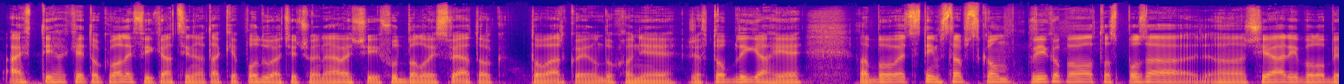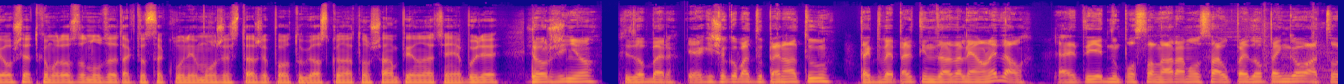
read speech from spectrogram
aj v takéto kvalifikácii na také podujatie, čo je najväčší futbalový sviatok, to Várko jednoducho nie je. Že v top ligách je, lebo veď s tým Srbskom vykopával to spoza čiary, bolo by o všetkom rozhodnuté, tak to sa kľúne môže stať, že Portugalsko na tom šampionáte nebude. Jorginho, si zober, jak išiel tú penaltu, tak dve predtým za Daliano nedal. Aj jednu poslal na Ramosa úplne do Pengo a to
